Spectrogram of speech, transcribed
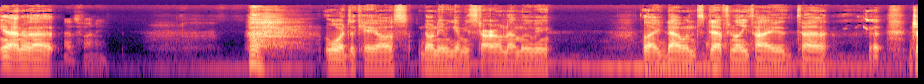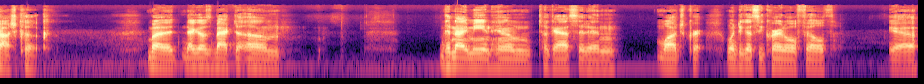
yeah, I know that. That's funny. Lords of Chaos. Don't even get me started on that movie. Like that one's definitely tied to Josh Cook. But that goes back to um the night me and him took acid and watched went to go see Cradle of Filth. Yeah.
